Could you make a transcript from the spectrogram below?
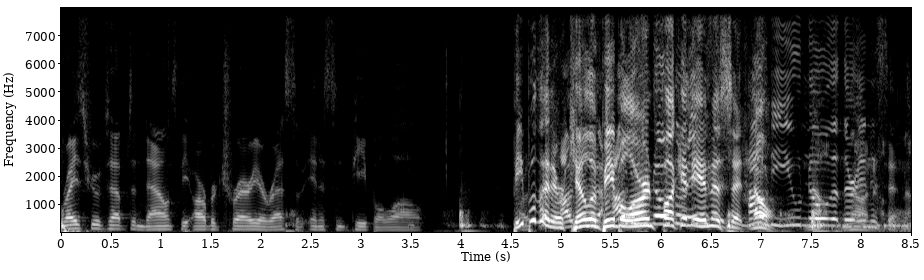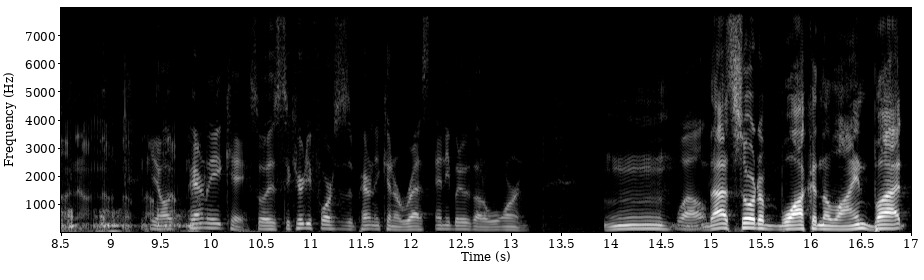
rights groups have denounced the arbitrary arrests of innocent people while People that are How killing you- people how do you aren't fucking innocent. How No. do you know No, that they're no, no, innocent? No, no, no, no, no. You know, no. apparently, okay. So his security forces apparently can arrest anybody without a warrant. Mm, well, That's sort of walking the line, but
